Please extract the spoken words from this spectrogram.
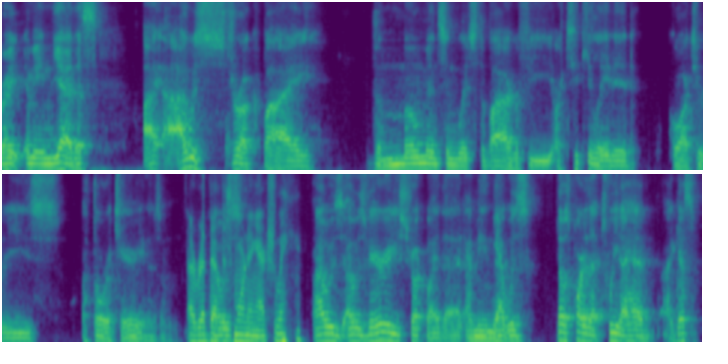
Right. I mean, yeah, that's I I was struck by the moments in which the biography articulated Guattari's authoritarianism. i read that I this morning actually I was I was very struck by that. I mean, Yeah. that was that was part of that tweet I had, I guess,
